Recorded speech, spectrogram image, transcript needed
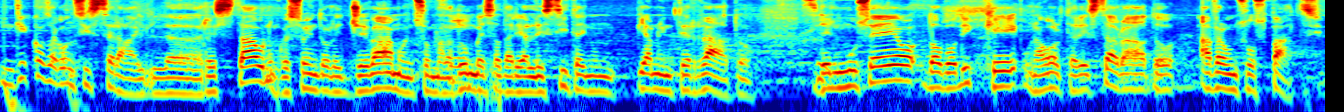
In che cosa consisterà il restauro? In questo momento leggevamo, insomma, Sì. la tomba è stata riallestita in un piano interrato del museo, dopodiché, una volta restaurato, avrà un suo spazio.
